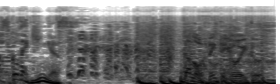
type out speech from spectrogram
As coleguinhas. da 98.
